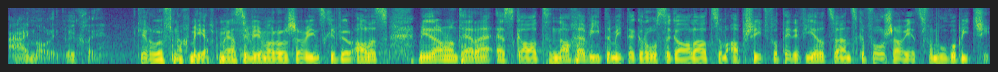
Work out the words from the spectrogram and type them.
einmalig, wirklich die ruft nach mir. Merci vielmals, Roschawinski, für alles. Meine Damen und Herren, es geht nachher weiter mit der grossen Gala zum Abschied von Tele24. Vorschau jetzt vom Hugo Bitschi.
